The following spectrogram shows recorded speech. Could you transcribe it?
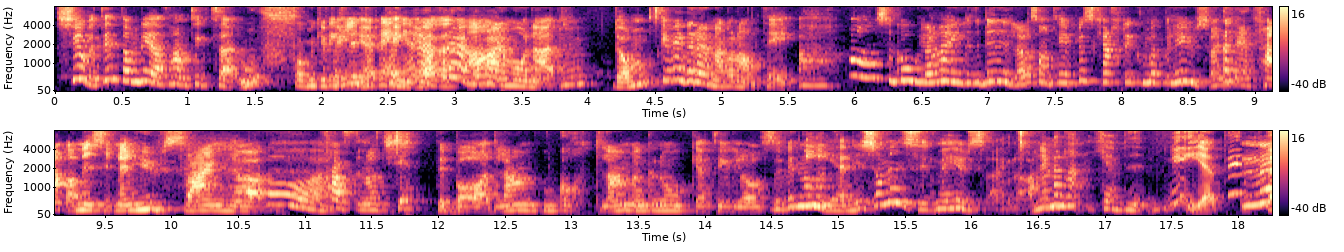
Så jag vet inte om det är att han tyckte såhär, uff vad mycket Fick pengar, pengar pengar jag får över. varje månad. De ska vi bränna på någonting. Ah. Ja, så googlade han in lite bilar och sånt. Helt plötsligt kanske det kom upp en husvagn. Jag Fan vad mysigt med en husvagn. Och Åh. Fanns det något jättebadland på Gotland man kunde åka till och så. Jag vet Är det så mysigt med husvagn då? Nej men han- ja, vi vet inte.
